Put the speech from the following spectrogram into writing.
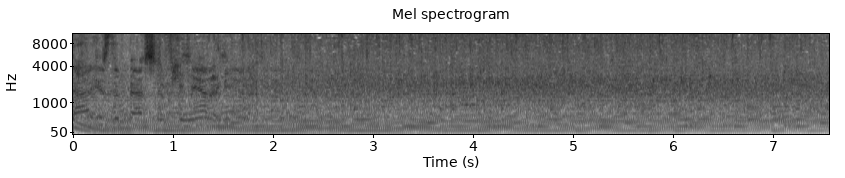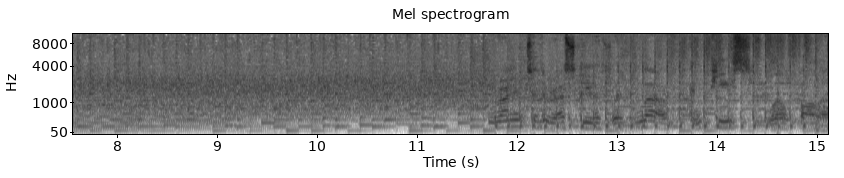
That is the best of humanity. Run to the rescue with love and peace will follow.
